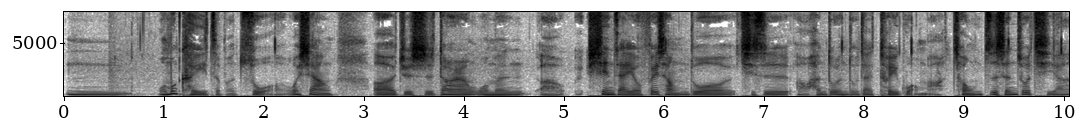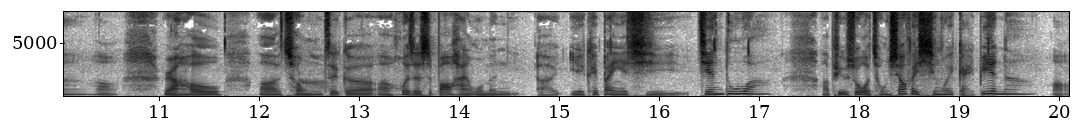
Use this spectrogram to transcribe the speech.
嗯，我们可以怎么做？我想，呃，就是当然，我们呃现在有非常多，其实啊、很多人都在推广嘛，从自身做起啊，啊、然后呃，从这个呃，或者是包含我们呃，也可以扮演起监督啊。啊，比如说我从消费行为改变呐、啊，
